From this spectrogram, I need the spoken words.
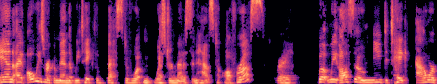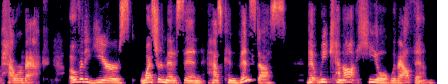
And I always recommend that we take the best of what Western medicine has to offer us. Right. But we also need to take our power back. Over the years, Western medicine has convinced us that we cannot heal without them.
